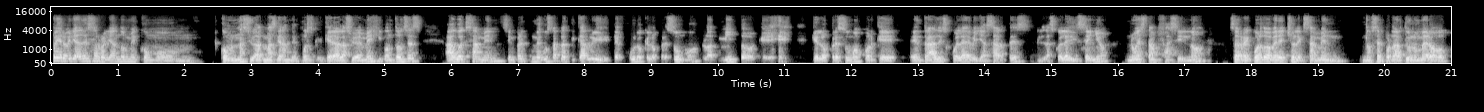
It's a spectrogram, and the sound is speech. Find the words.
pero ya desarrollándome como, como una ciudad más grande, pues, que era la Ciudad de México. Entonces, hago examen, siempre me gusta platicarlo y te juro que lo presumo, lo admito que, que lo presumo porque entrar a la Escuela de Bellas Artes, la Escuela de Diseño, no es tan fácil, ¿no? O sea, recuerdo haber hecho el examen, no sé, por darte un número,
